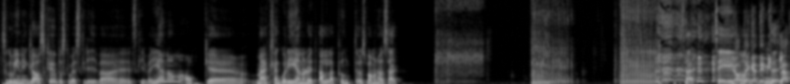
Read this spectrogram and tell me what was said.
Så går vi in i en glaskub och ska börja skriva, skriva igenom och eh, mäklaren går igenom du vet, alla punkter och så bara man hör så här. Så här, Theo- Jag tänker att det är Niklas.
